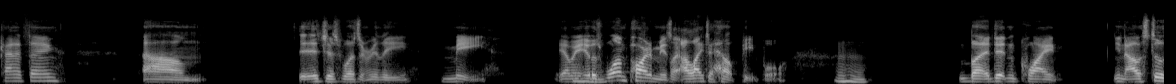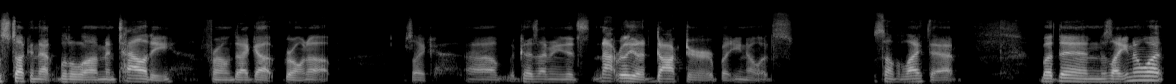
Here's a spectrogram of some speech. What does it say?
kind of thing, um, it just wasn't really me. I mean, it was hmm one part of me. It's like I like to help people, hmm but it didn't quite. You know, I was still stuck in that little uh, mentality from that I got growing up. It's like um, because I mean, it's not really a doctor, but you know, it's something like that. But then it's like, you know what?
